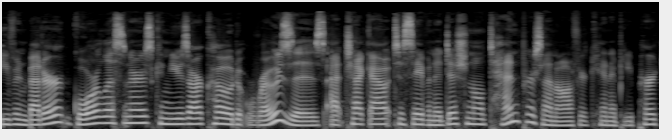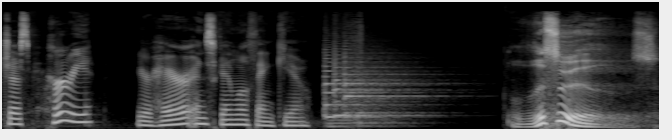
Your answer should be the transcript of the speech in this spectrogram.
Even better, Gore listeners can use our code ROSES at checkout to save an additional 10% off your Canopy purchase. Hurry! Your hair and skin will thank you. This is.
